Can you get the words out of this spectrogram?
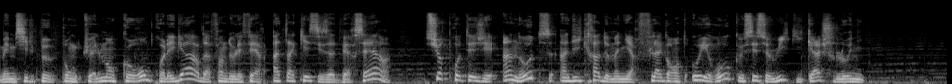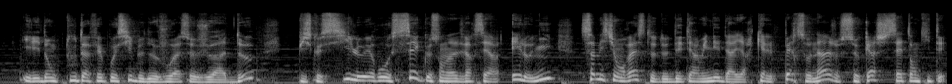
Même s'il peut ponctuellement corrompre les gardes afin de les faire attaquer ses adversaires, surprotéger un hôte indiquera de manière flagrante au héros que c'est celui qui cache l'Oni. Il est donc tout à fait possible de jouer à ce jeu à deux, puisque si le héros sait que son adversaire est l'Oni, sa mission reste de déterminer derrière quel personnage se cache cette entité.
